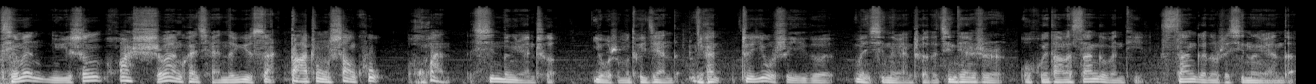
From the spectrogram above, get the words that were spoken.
请问女生花十万块钱的预算，大众尚酷换新能源车有什么推荐的？你看，这又是一个问新能源车的。今天是我回答了三个问题，三个都是新能源的。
